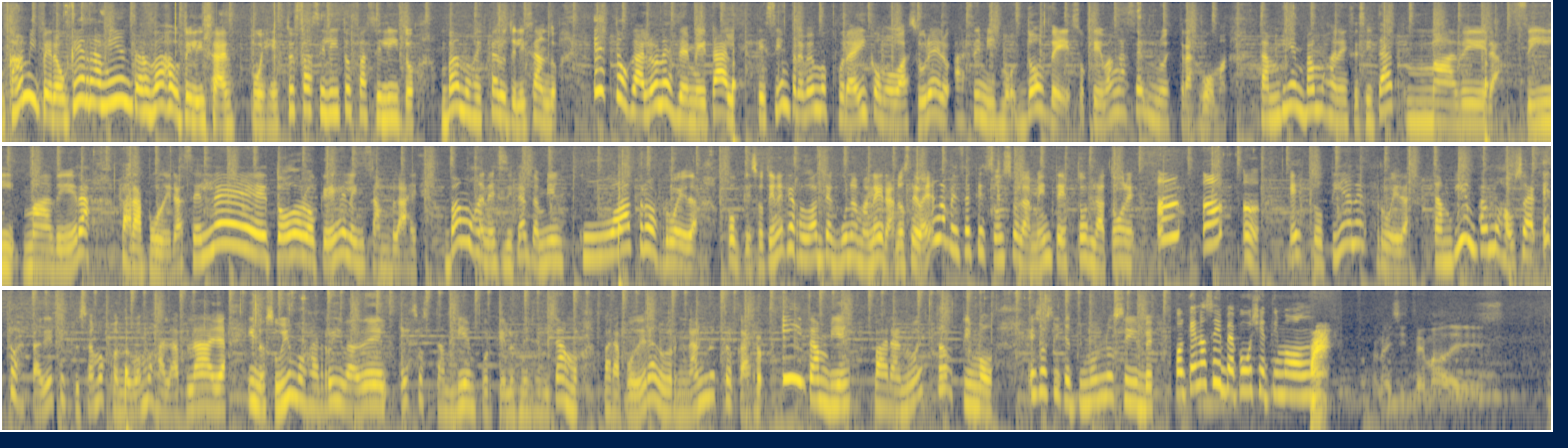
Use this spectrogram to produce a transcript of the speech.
Cami, pero ¿qué herramientas vas a utilizar? Pues esto es facilito, facilito. Vamos a estar utilizando estos galones de metal que siempre vemos por ahí como basurero, asimismo dos de esos que van a ser nuestras gomas. También vamos a necesitar madera, sí, madera, para poder hacerle todo lo que es el ensamblaje. Vamos a necesitar también cuatro ruedas, porque eso tiene que rodar de alguna manera. No se vayan a pensar que son solamente estos latones. Ah, ah, ah. Esto tiene ruedas. También vamos a usar estos espaguetis que usamos cuando vamos a la playa y nos subimos arriba de él. Esos también, porque los necesitamos para poder adornar nuestro carro y también para nuestro timón. Eso sí que el timón no sirve. ¿Por qué no sirve, Puchi, el timón? Porque no hay sistema de...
